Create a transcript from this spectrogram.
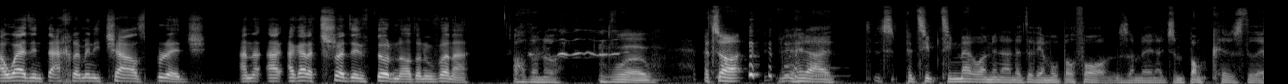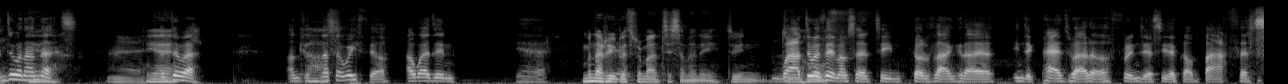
a wedyn dechrau mynd i Charles Bridge, an, a, ac ar y trydydd diwrnod o'n nhw fyna. Oedden nhw. Wow. Eto, hynna, ti'n ti meddwl am hynna yn y dyddiau mobile phones, a mae hynna jyst yn bonkers, dydy? Ynddo hwnna'n yeah. nuts. Yeah. Ynddo yeah. Ond nath o weithio, a wedyn, ie. Yeah. Mae yna rhywbeth yeah. romantis am hynny. Dwi'n... Hmm. Dwi Wel, dwi'n ddim amser ti'n cwrdd lan gyda 14 o ffrindiau sydd wedi cael bath ers,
